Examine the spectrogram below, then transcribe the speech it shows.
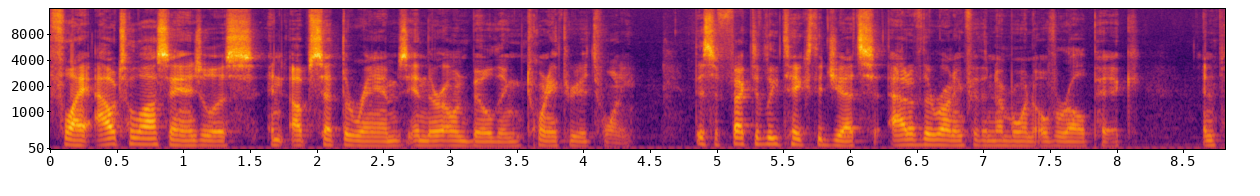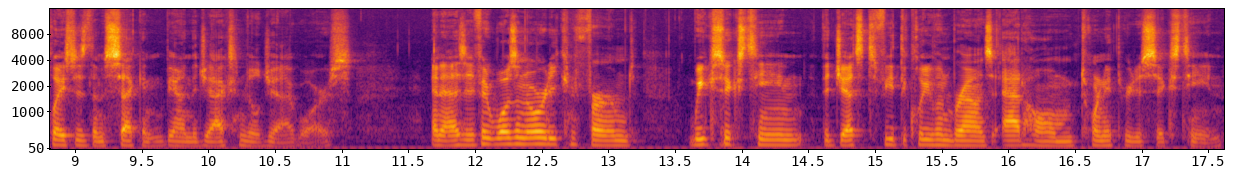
fly out to Los Angeles, and upset the Rams in their own building 23 to 20. This effectively takes the Jets out of the running for the number one overall pick and places them second behind the Jacksonville Jaguars. And as if it wasn't already confirmed, Week 16, the Jets defeat the Cleveland Browns at home 23 to 16,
